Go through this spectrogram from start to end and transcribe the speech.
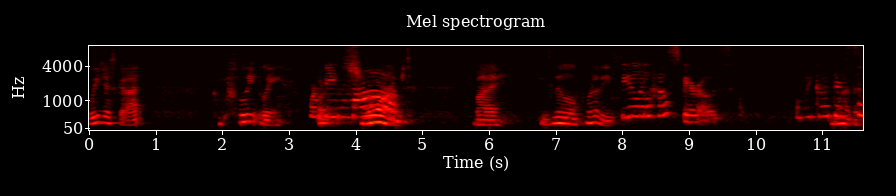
we just got completely We're being Swarmed. mobbed. by these little. What are these? These little house sparrows. Oh my god, they're Wow, the so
